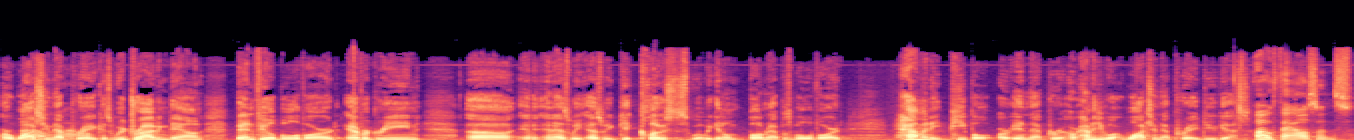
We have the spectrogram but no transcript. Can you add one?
are watching oh, that wow. parade because we're driving down Benfield Boulevard, Evergreen, and, and, as we as we get close, well, we get on Baldwin Rapids Boulevard How many people are in that parade? Or how many people are watching that parade? Do you guess? Oh, thousands.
